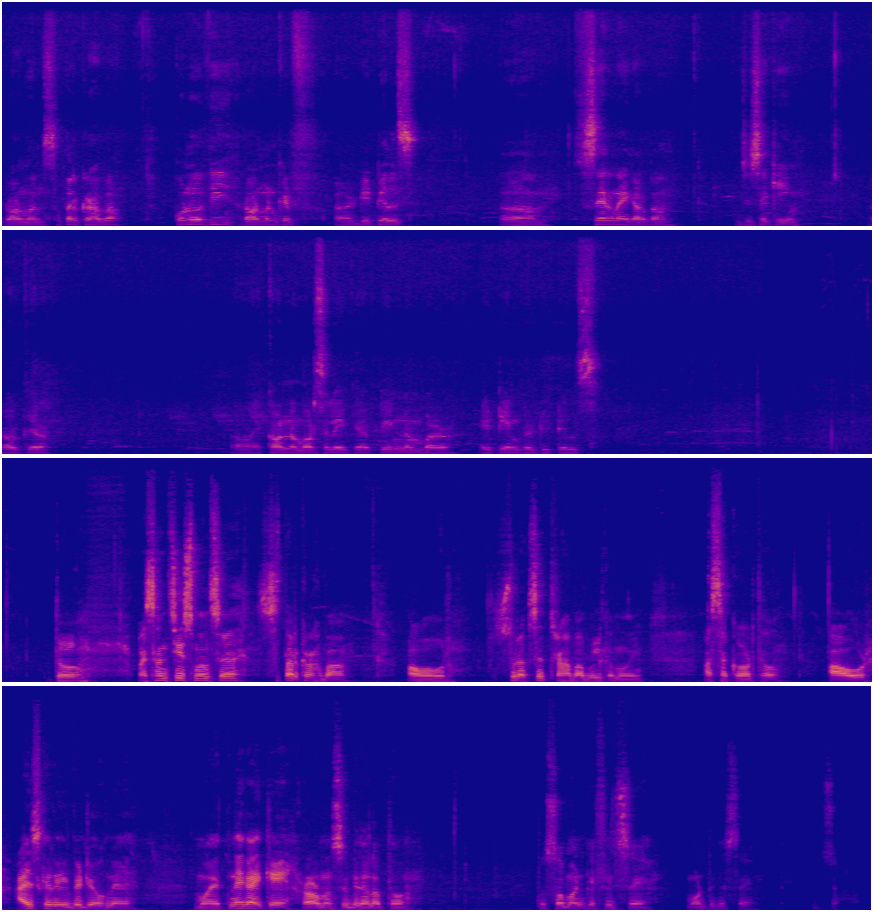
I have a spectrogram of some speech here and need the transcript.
रॉनमन सतर्क रहबा। कोनो भी रॉनमन के डिटेल्स शेयर नहीं करता। जैसे कि और के अकाउंट नंबर से लेकर पिन नंबर एटीएम का डिटेल्स तो ऐसा चीज़ मन से सतर्क रहबा और सुरक्षित रहबा बोल के मैं आशा करता हूँ। और आज के वीडियो में मैं इतने गाय के और मन से विदा तो सब मन के फिर से मोड़ दिखे से जहाँ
